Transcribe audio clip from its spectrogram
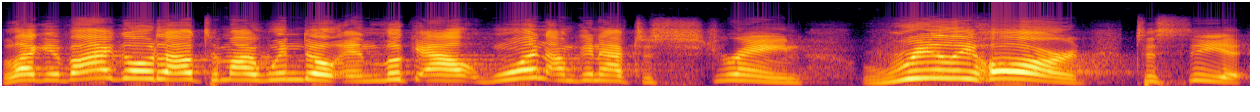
Like, if I go out to my window and look out, one, I'm gonna have to strain really hard to see it.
